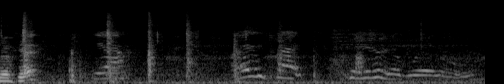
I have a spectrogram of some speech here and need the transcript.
Okay? Yeah. I just got scared a little. Oh,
